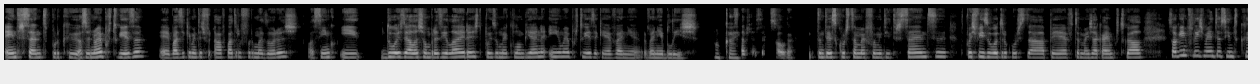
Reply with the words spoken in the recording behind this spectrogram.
é interessante porque, ou seja, não é portuguesa, é basicamente as- há quatro formadoras, ou cinco, e duas delas são brasileiras, depois uma é colombiana e uma é portuguesa, que é a Vânia, a Vânia Belis, Ok, sabes, a sexóloga. Portanto, esse curso também foi muito interessante. Depois fiz o outro curso da APF, também já cá em Portugal. Só que, infelizmente, eu sinto que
